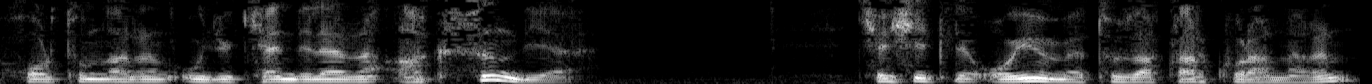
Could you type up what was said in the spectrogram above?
hortumlarının ucu kendilerine aksın diye çeşitli oyun ve tuzaklar kuranların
